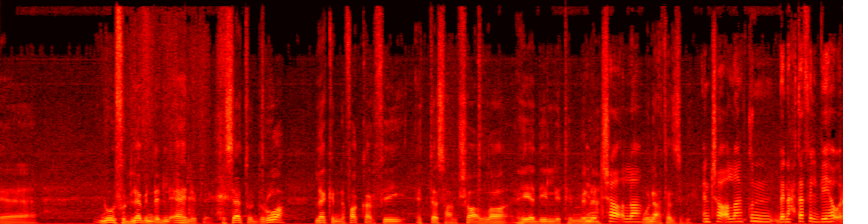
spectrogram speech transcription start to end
آه، نقول في دولاب النادي الأهلي في الكاسات والدروع لكن نفكر في التسعه إن شاء الله هي دي اللي تهمنا إن شاء الله. ونعتز بيها. إن شاء الله نكون بنحتفل بيها قريب.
